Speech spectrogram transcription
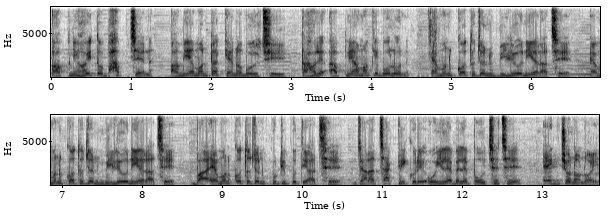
আপনি হয়তো ভাবছেন, আমি এমনটা কেন বলছি? তাহলে আপনি আমাকে বলুন, এমন কতজন বিলিয়নিয়ার আছে? এমন কতজন মিলিয়নিয়ার আছে? বা এমন কতজন কোটিপতি আছে যারা চাকরি করে ওই লেভেলে পৌঁছেছে? একজনও নয়।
